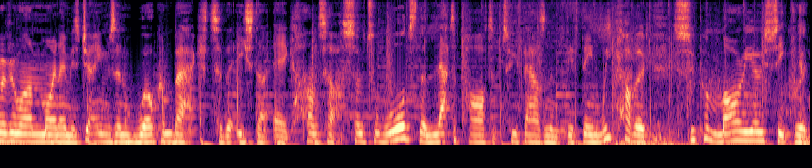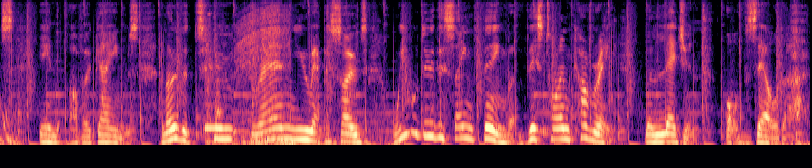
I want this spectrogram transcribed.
everyone, my name is James and welcome back to the Easter Egg Hunter. So towards the latter part of 2015 we covered Super Mario Secrets in other games and over two brand new episodes we will do the same thing but this time covering The Legend of Zelda.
